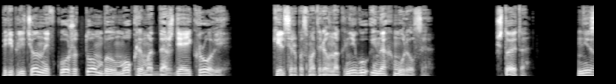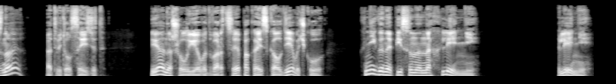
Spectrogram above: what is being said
Переплетенный в кожу том был мокрым от дождя и крови. Кельсер посмотрел на книгу и нахмурился. «Что это?» «Не знаю», — ответил Сейзит. «Я нашел ее во дворце, пока искал девочку. Книга написана на хленни». «Хленни»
